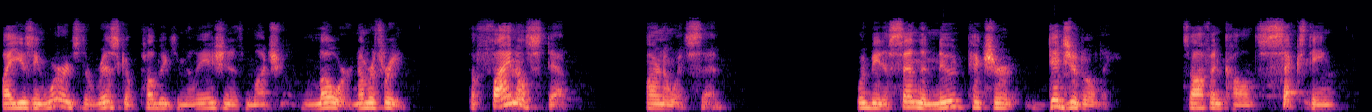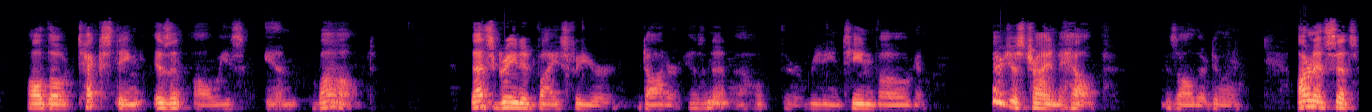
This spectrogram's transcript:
By using words, the risk of public humiliation is much lower. Number three, the final step, Arnowitz said, would be to send the nude picture digitally. It's often called sexting, although texting isn't always involved. That's great advice for your daughter, isn't it? I hope they're reading Teen Vogue and they're just trying to help, is all they're doing. Arnett says,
